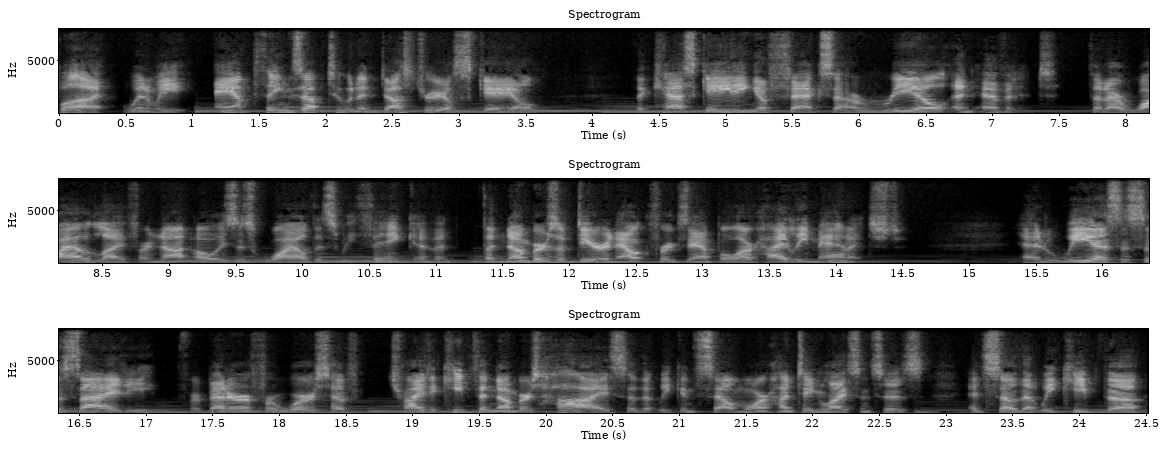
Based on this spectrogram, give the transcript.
But when we amp things up to an industrial scale, the cascading effects are real and evident. That our wildlife are not always as wild as we think, and the, the numbers of deer and elk, for example, are highly managed. And we as a society for better or for worse, have tried to keep the numbers high so that we can sell more hunting licenses and so that we keep the,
